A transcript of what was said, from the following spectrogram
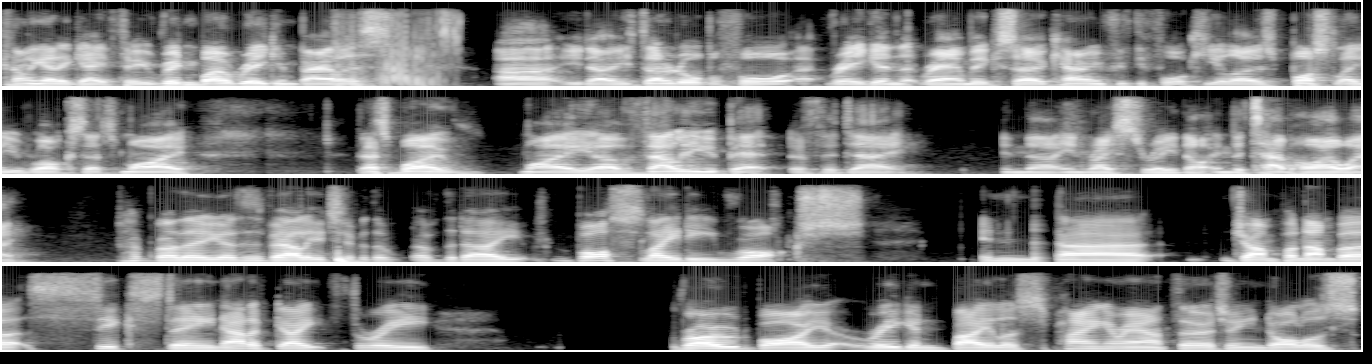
coming out of gate three, ridden by Regan Bayliss. Uh, you know, he's done it all before Regan at Randwick, so carrying 54 kilos. Boss Lady Rocks. That's my that's my my uh, value bet of the day in the, in race three in the Tab Highway. But there you go. This is value tip of the of the day. Boss Lady Rocks in uh, jumper number 16 out of gate three rode by Regan Bayliss, paying around thirteen dollars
